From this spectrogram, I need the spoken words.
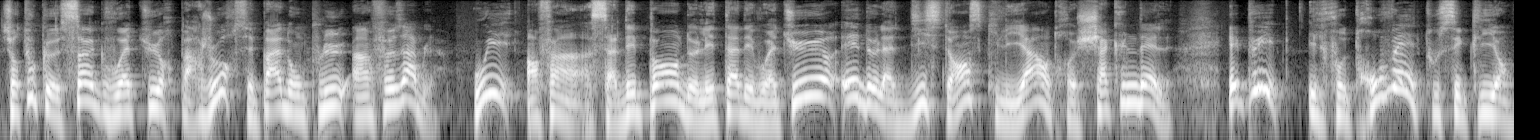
Surtout que 5 voitures par jour, c'est pas non plus infaisable. Oui, enfin, ça dépend de l'état des voitures et de la distance qu'il y a entre chacune d'elles. Et puis, il faut trouver tous ces clients.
